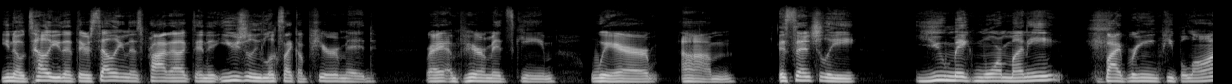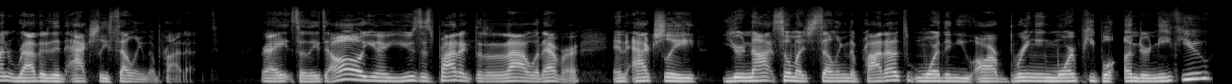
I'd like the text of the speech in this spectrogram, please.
you know, tell you that they're selling this product and it usually looks like a pyramid, right? A pyramid scheme where um, essentially you make more money by bringing people on rather than actually selling the product, right? So they say, oh, you know, you use this product, da da da, da, whatever. And actually, you're not so much selling the product more than you are bringing more people underneath you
